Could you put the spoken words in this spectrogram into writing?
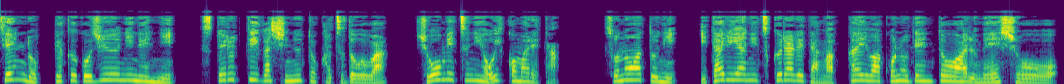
1652年にステルッティが死ぬと活動は消滅に追い込まれた。その後にイタリアに作られた学会はこの伝統ある名称を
